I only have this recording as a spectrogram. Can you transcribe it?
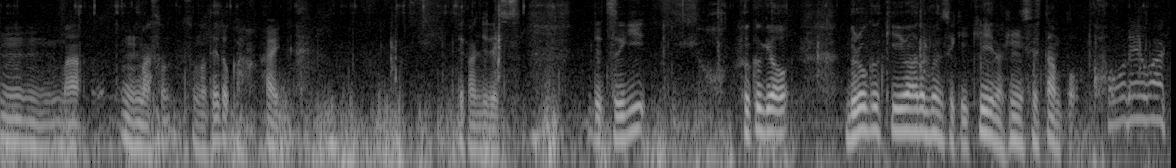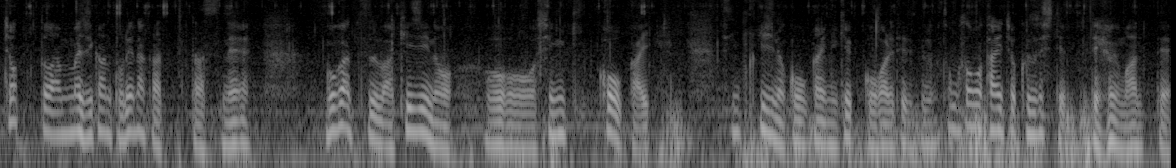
うんまあ、うん、まあそその程度か。はい。って感じです。で次。副業。ブログキーワード分析。記事の品質担保。これはちょっとあんま時間取れなかったですね。5月は記事の新規公開。新規記事の公開に結構追われてるけどそもそも体調崩してっていうのもあって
